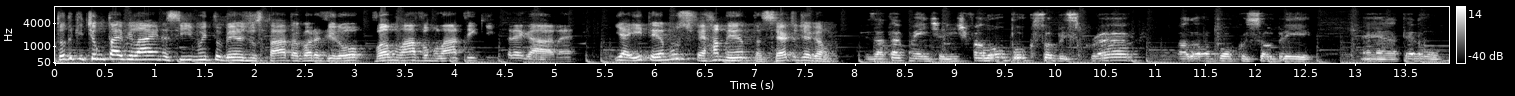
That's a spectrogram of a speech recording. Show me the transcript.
Tudo que tinha um timeline assim muito bem ajustado, agora virou, vamos lá, vamos lá, tem que entregar, né? E aí temos ferramentas, certo, Diegão? Exatamente. A gente falou um pouco sobre Scrum, falou um pouco sobre é, até no,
